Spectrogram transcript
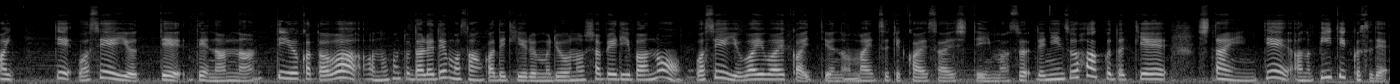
はい。で和声優ってでなんなん？っていう方はあの本当誰でも参加できる無料のしゃべり場の和声優ワイワイ会っていうのを毎月開催しています。で人数把握だけしたいんであの PTX で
